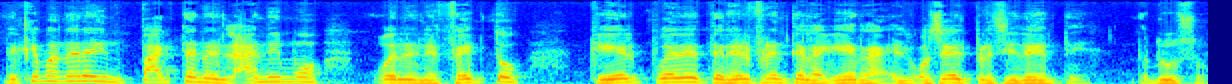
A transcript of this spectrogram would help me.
de qué manera impactan el ánimo o en el efecto que él puede tener frente a la guerra, o sea, el presidente ruso?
